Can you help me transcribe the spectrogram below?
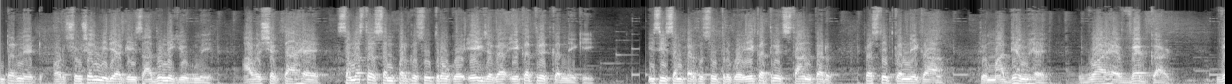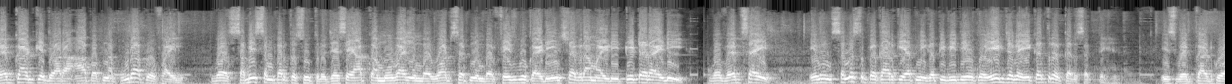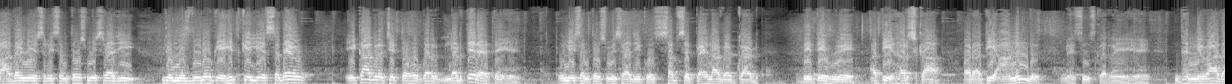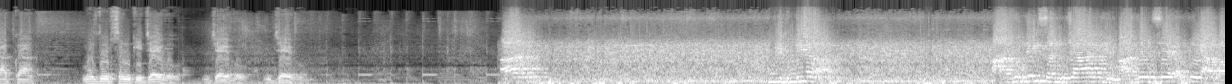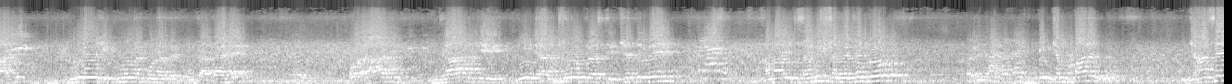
Internet और social media के इस आधुनिक युग में आवश्यकता है समस्त संपर्क सूत्रों को एक जगह एकत्रित करने की। इसी संपर्क सूत्र को एकत्रित स्थान पर प्रस्तुत करने का जो माध्यम है, वह है वेब कार्ड वेब कार्ड के द्वारा आप अपना पूरा प्रोफ़ाइल व सभी संपर्क सूत्र, जैसे आपका mobile number, WhatsApp number, Facebook ID, Instagram ID, Twitter ID व वेबसाइट, एवं समस्त प्रकार की अपनी गतिविधियों को एक जगह एकत्र कर सकते हैं। इस वेब कार्ड को आदरणीय श्री संतोष मिश्रा जी, जो मजदूरों के हित के लिए सदैव एकाग्रचित्त होकर लड़ते रहते हैं, उन्हीं संतोष मिश्रा जी को सबसे पहला वेब कार्ड देते हुए अति हर्ष का और अति आनंद महसूस कर रहे हैं। धन्यवाद आपका। मजदूर संघ की जय हो जय हो जय हो। आज पूरी दुनिया आधुनिक संचार के माध्यम से अपनी आवाज़ के कोना कोना तक पहुंचाता है। और आज गुजरात के दीनदयाल क्षेत्र में हमारे श्रमिक संगठन को एक चंपारण, जहाँ से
